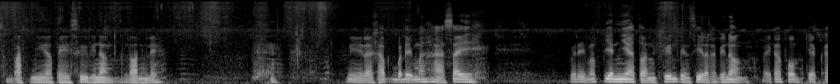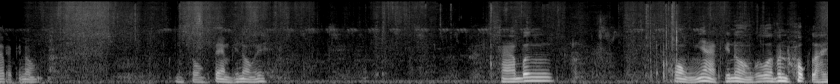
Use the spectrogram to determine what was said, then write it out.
สะบัดเหงื่อไปซื้อพี่น้องหล่อนเลย นี่แหละครับบไดมาหาใส่บไดมาเปลี่ยนเหงื่อตอนคืนเป็นสี่แหละครับพี่น้องไปครับผมเก็บครับพี่น้องมีสองแต้มพี่น้องเอ้ยหาเบิ้งของยากพี่น้องเพราะว่ามันหกไหลาย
